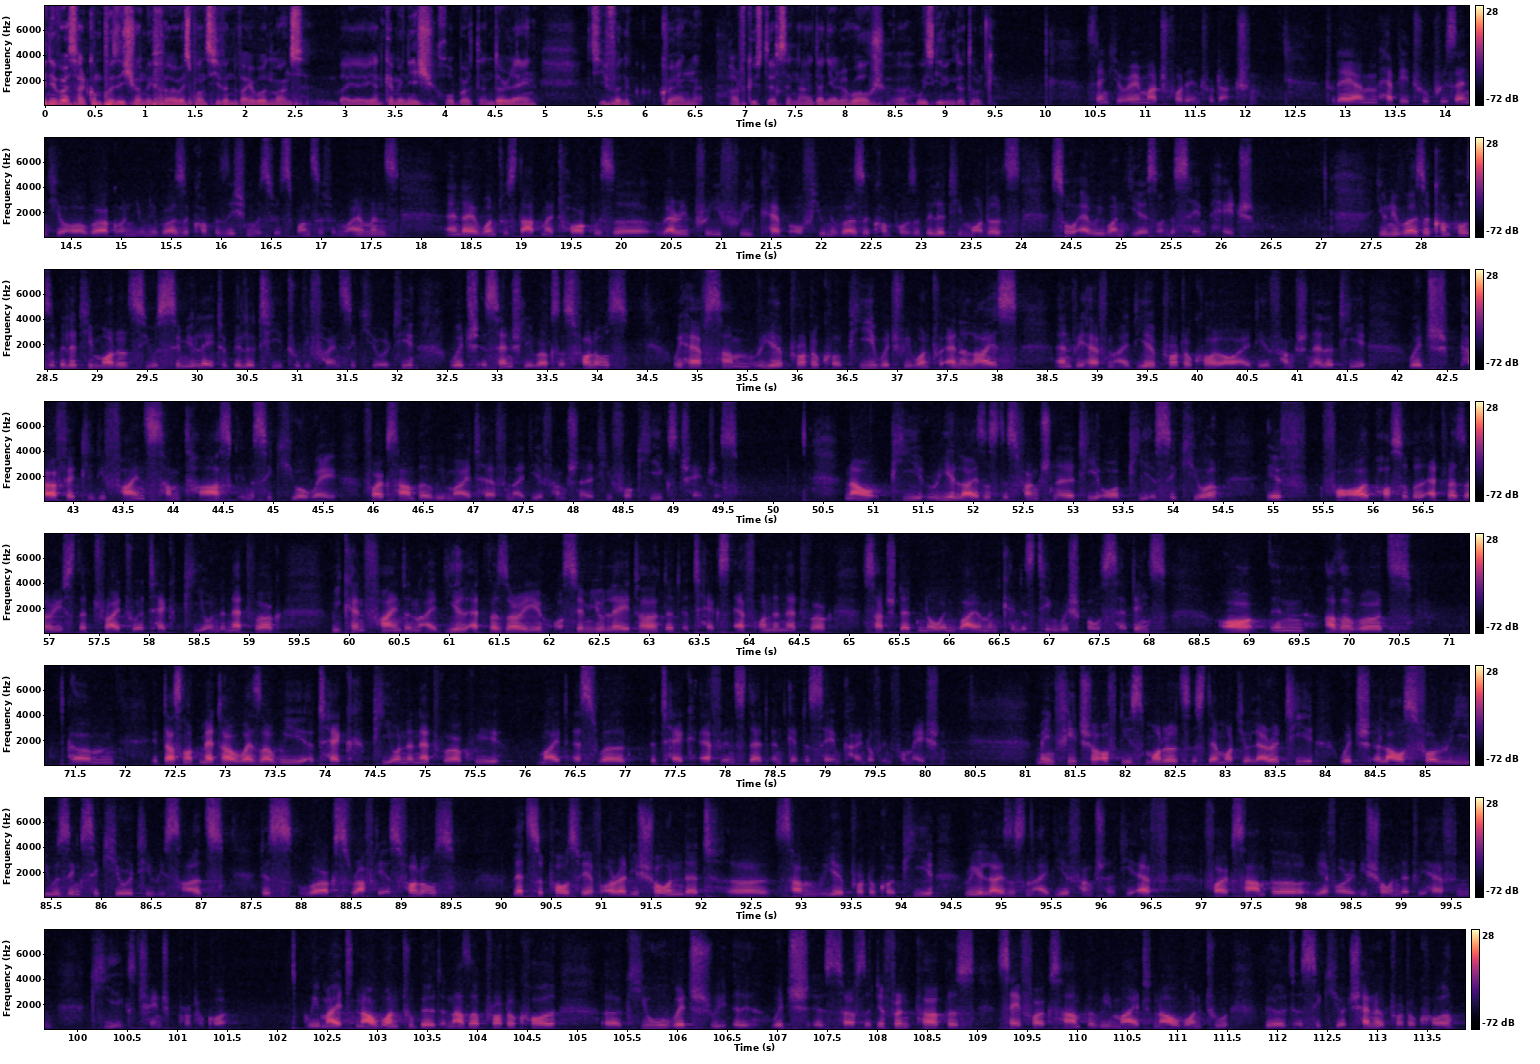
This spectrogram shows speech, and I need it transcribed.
Universal Composition with Responsive Environments by uh, Jan Camenisch, Robert Enderlein, Stephan Krenn, Ralf Küsters, and uh, Daniel Rausch, uh, who is giving the talk. Thank you very much for the introduction. Today I'm happy to present you our work on universal composition with responsive environments and I want to start my talk with a very brief recap of universal composability models so everyone here is on the same page. Universal composability models use simulatability to define security, which essentially works as follows. We have some real protocol P which we want to analyze and we have an ideal protocol or ideal functionality which perfectly defines some task in a secure way. For example, we might have an ideal functionality for key exchanges. Now, P realizes this functionality or P is secure if for all possible adversaries that try to attack P on the network, we can find an ideal adversary or simulator that attacks F on the network such that no environment can distinguish both settings. Or in other words, um, it does not matter whether we attack P on the network, we might as well attack F instead and get the same kind of information. Main feature of these models is their modularity, which allows for reusing security results. This works roughly as follows. Let's suppose we have already shown that uh, some real protocol P realizes an ideal functionality F. For example, we have already shown that we have a key exchange protocol we might now want to build another protocol, uh, Q, which, uh, which serves a different purpose. Say, for example, we might now want to build a secure channel protocol.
